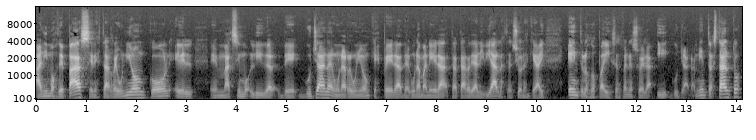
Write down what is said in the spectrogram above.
ánimos de paz en esta reunión con el máximo líder de Guyana, en una reunión que espera de alguna manera tratar de aliviar las tensiones que hay entre los dos países, Venezuela y Guyana. Mientras tanto,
